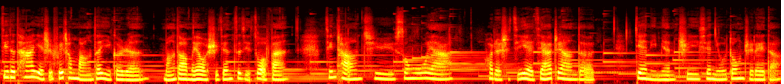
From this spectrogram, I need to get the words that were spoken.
记得他也是非常忙的一个人，忙到没有时间自己做饭，经常去松屋呀，或者是吉野家这样的店里面吃一些牛冬之类的。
